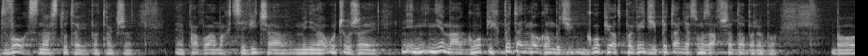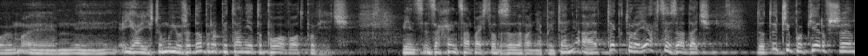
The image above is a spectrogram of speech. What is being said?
dwóch z nas tutaj, bo także e, Pawła Machcewicza mnie nauczył, że nie, ma głupich pytań, mogą być głupie odpowiedzi, pytania są zawsze dobre, bo, bo e, ja jeszcze mówił, że dobre pytanie to połowa odpowiedzi. Więc zachęcam Państwa do zadawania pytań, a te, które ja chcę zadać, dotyczy po pierwsze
